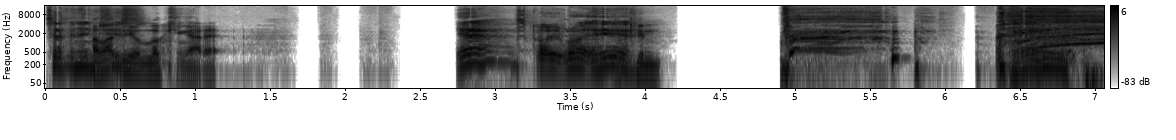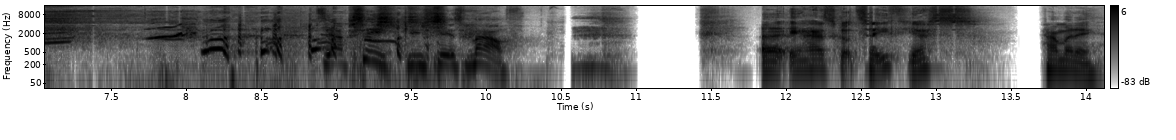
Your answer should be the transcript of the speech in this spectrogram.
seven inches. I inches. like that you're looking at it. Yeah, it's got it right here. Looking- Does it have teeth? Can you see its mouth? Uh, it has got teeth. Yes, How many?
